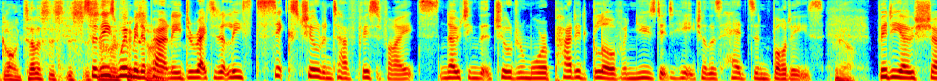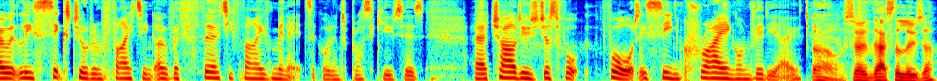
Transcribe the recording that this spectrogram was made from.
Go on, tell us this. this So these women story. apparently directed at least six children to have fistfights, noting that the children wore a padded glove and used it to hit each other's heads and bodies. Yeah. Videos show at least six children fighting over 35 minutes, according to prosecutors. A child who's just fought, fought is seen crying on video. Oh, so that's the loser.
